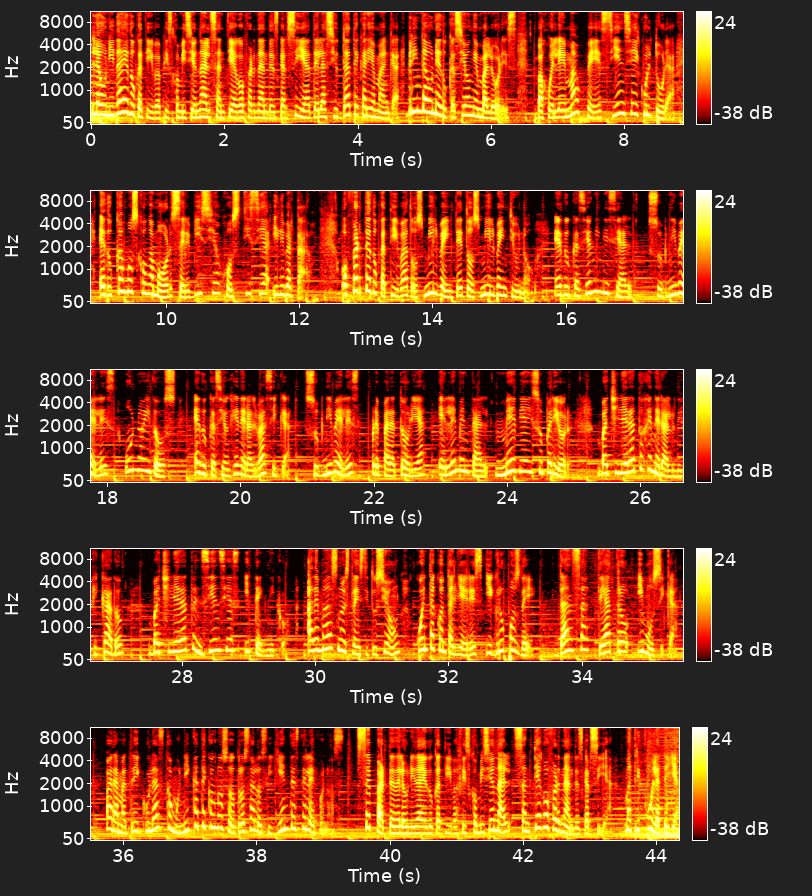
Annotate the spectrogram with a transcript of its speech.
La Unidad Educativa Fiscomisional Santiago Fernández García de la ciudad de Cariamanga brinda una educación en valores, bajo el lema Fe, Ciencia y Cultura. Educamos con amor, servicio, justicia y libertad. Oferta educativa 2020-2021. Educación inicial, subniveles 1 y 2. Educación general básica, subniveles, preparatoria, elemental, media y superior. Bachillerato general unificado, bachillerato en ciencias y técnico. Además, nuestra institución cuenta con talleres y grupos de danza, teatro y música. Para matrículas, comunícate con nosotros a los siguientes teléfonos. Sé parte de la Unidad Educativa Fiscomisional Santiago Fernández García. Matricúlate ya.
